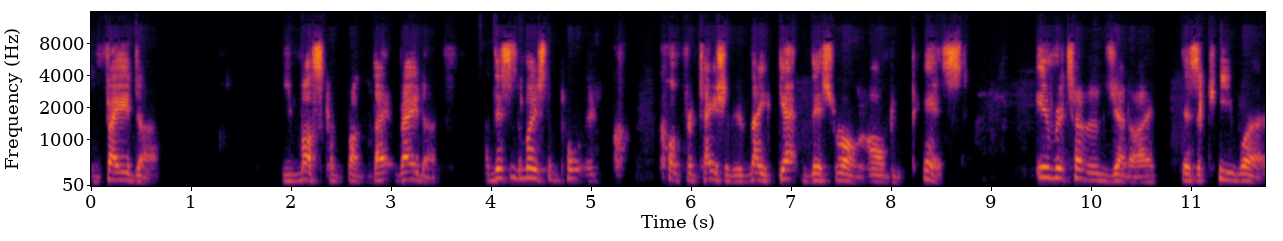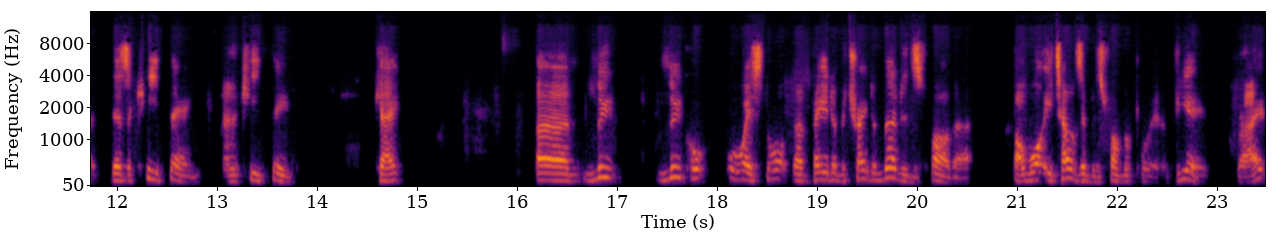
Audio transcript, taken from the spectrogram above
Vader. You must confront Vader. And this is the most important confrontation. If they get this wrong, I'll be pissed. In Return of the Jedi, there's a key word, there's a key thing, and a key theme. Okay. Um, Luke, Luke always thought that Vader betrayed and murdered his father, but what he tells him is from a point of view, right?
